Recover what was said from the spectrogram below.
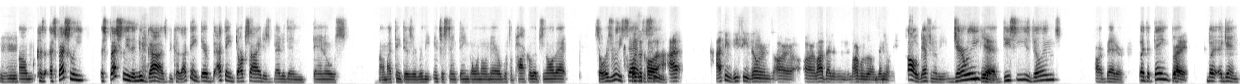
Mm-hmm. Um, because especially especially the New Gods, because I think they're I think Darkseid is better than Thanos. Um, I think there's a really interesting thing going on there with Apokolips and all that. So it's really sad What's it called? see. I I think DC villains are are a lot better than Marvel villains anyway. Oh, definitely. Generally, yeah. Yeah. DC's villains are better. But the thing, but, Right. but again,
